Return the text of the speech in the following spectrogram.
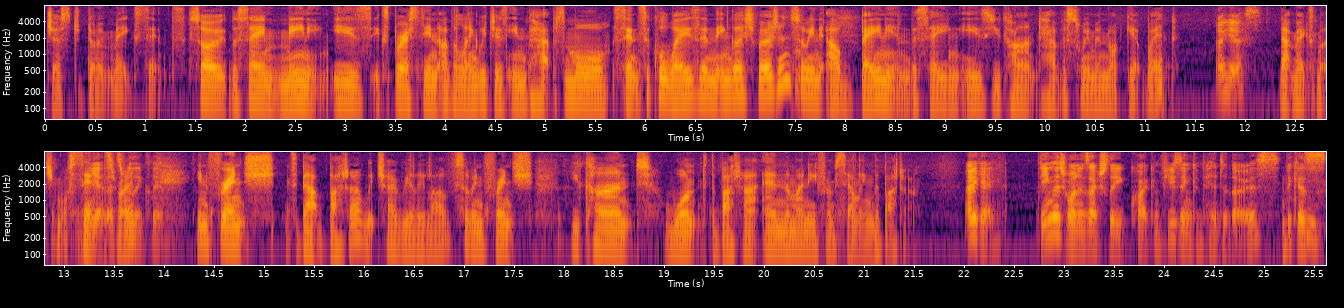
just don't make sense. So the same meaning is expressed in other languages in perhaps more sensical ways than the English version. So in Albanian, the saying is you can't have a swim and not get wet. Oh, yes. That makes much more sense, yeah, that's right? really clear. In French, it's about butter, which I really love. So in French, you can't want the butter and the money from selling the butter. Okay. The English one is actually quite confusing compared to those because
